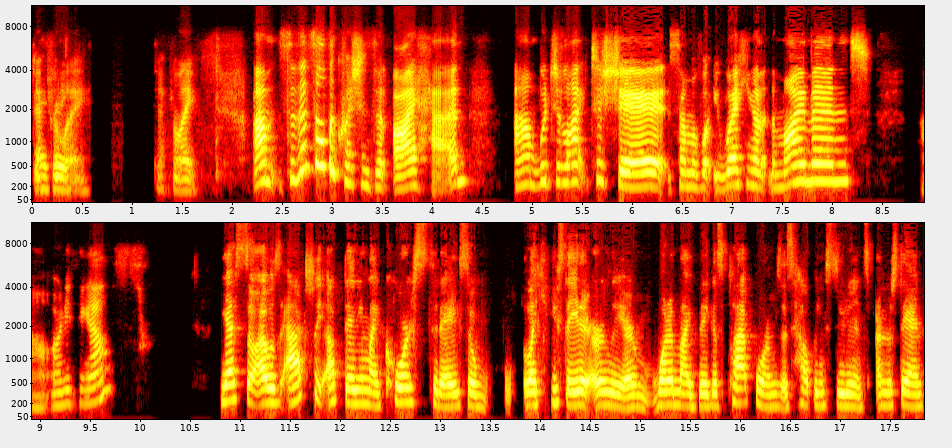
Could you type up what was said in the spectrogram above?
Definitely. Definitely. Um, so that's all the questions that I had. Um, would you like to share some of what you're working on at the moment uh, or anything else? Yes, so I was actually updating my course today. So, like you stated earlier, one of my biggest platforms is helping students understand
